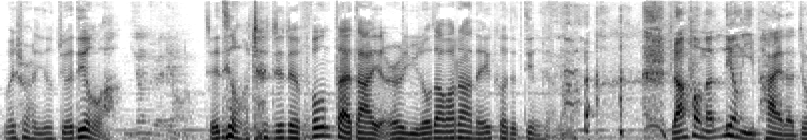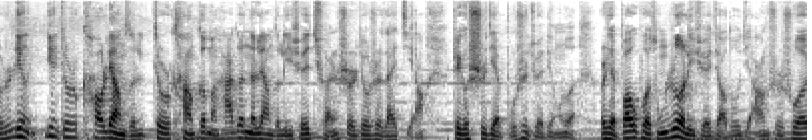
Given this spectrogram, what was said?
没事儿，已经决定了，已经决定了。决定了。这这这风再大也是宇宙大爆炸那一刻就定下来了。然后呢，另一派的就是另另就是靠量子，就是靠哥本哈根的量子力学诠释，就是在讲这个世界不是决定论，而且包括从热力学角度讲，是说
